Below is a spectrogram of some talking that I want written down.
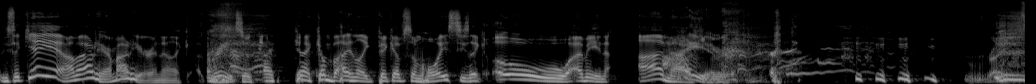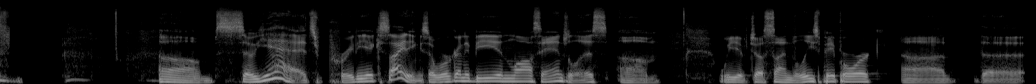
He's like, yeah, yeah, I'm out here. I'm out here. And they're like, great. So can I, can I come by and like pick up some hoists? He's like, oh, I mean, I'm out I- here. right. Um, so yeah, it's pretty exciting. So we're going to be in Los Angeles. Um, we have just signed the lease paperwork. Uh, the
